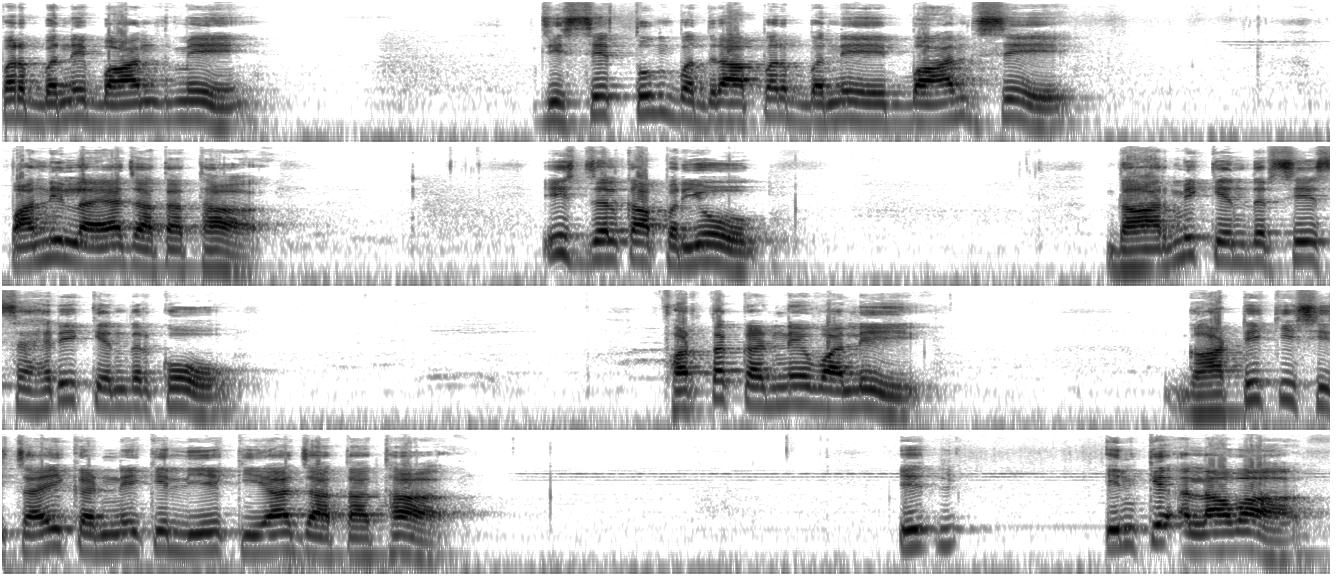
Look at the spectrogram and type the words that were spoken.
पर बने बाँध में, जिससे तुंगभद्रा पर बने बाँध से पानी लाया जाता था। इस जल का प्रयोग धार्मिक केंद्र से शहरी केंद्र को फर्तक करने वाली घाटी की सिंचाई करने के लिए किया जाता था। इन, इनके अलावा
